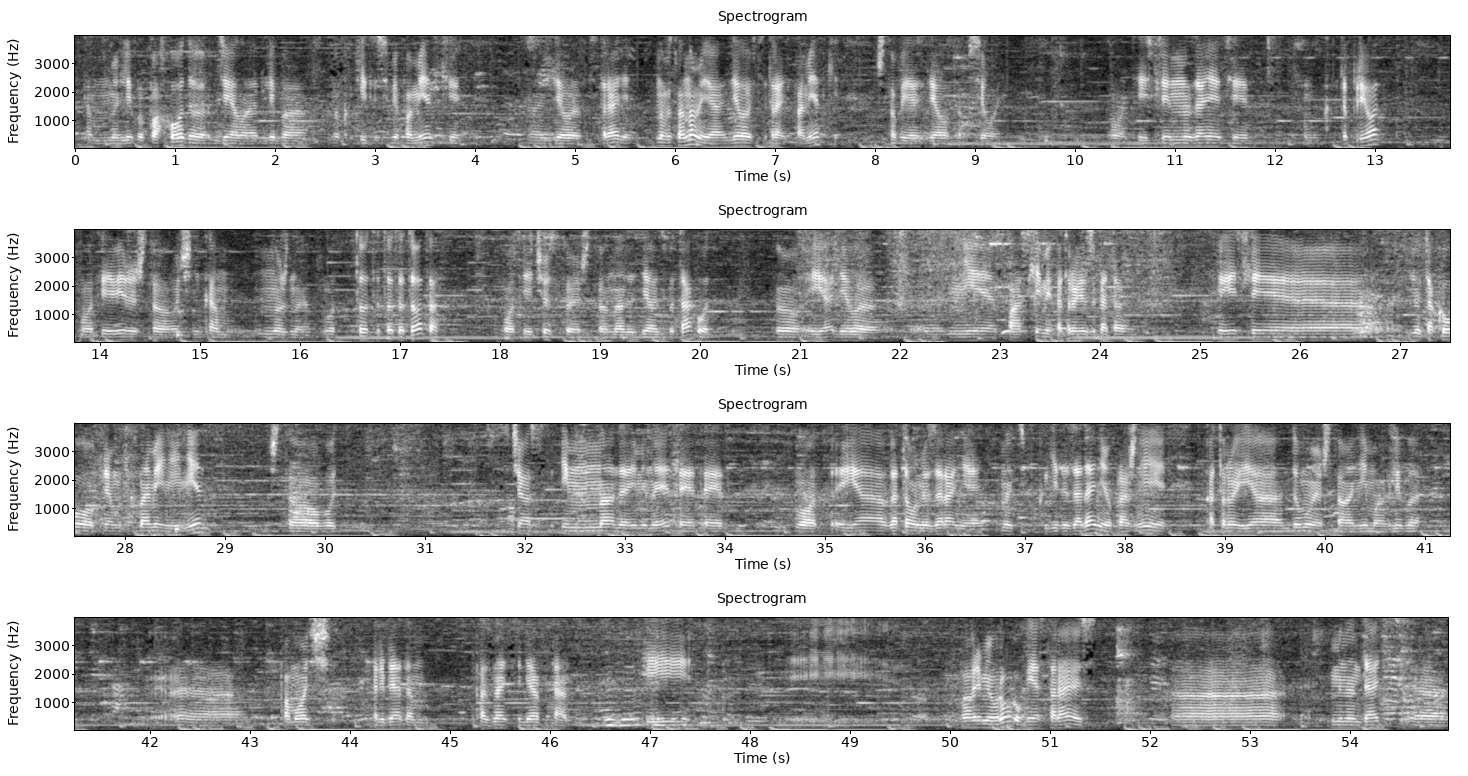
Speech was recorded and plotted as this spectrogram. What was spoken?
там, либо по ходу делаю, либо ну, какие-то себе пометки э, делаю в тетради. Но в основном я делаю в тетради пометки, чтобы я сделал там сегодня. Вот, если на занятии как-то прет, вот, я вижу, что ученикам нужно вот то-то, то-то, то-то, вот, я чувствую, что надо сделать вот так вот, ну, и я делаю э, не по схеме, которую я заготовил. Если э, ну, такого прям вдохновения нет, что вот сейчас им надо именно это, это, это. Вот. Я готовлю заранее ну, типа, какие-то задания, упражнения, которые я думаю, что они могли бы э, помочь ребятам познать себя в танце. И, и во время уроков я стараюсь э, именно дать э,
